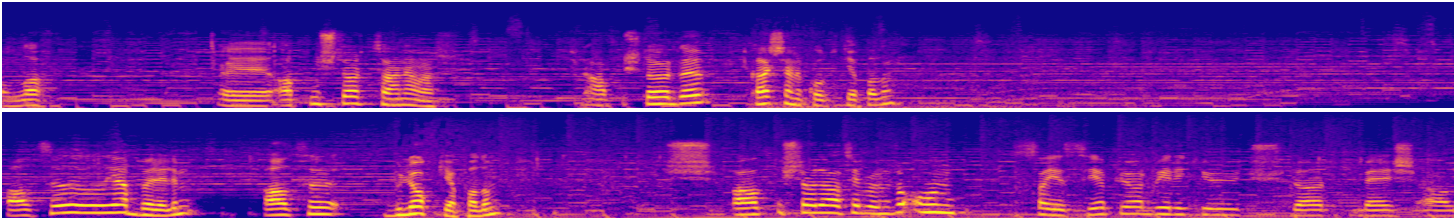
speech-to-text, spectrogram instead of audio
Allah. Ee, 64 tane var. Şimdi 64'ü kaç tane koltuk yapalım? 6'ya bölelim. 6 blok yapalım. 64'ü 6'ya böldüğümüzde 10 sayısı yapıyor. 1, 2, 3, 4, 5, 6,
